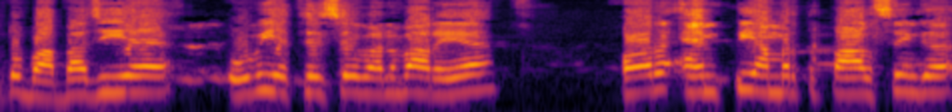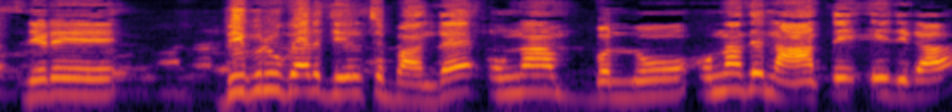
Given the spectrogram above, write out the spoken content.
ਤੋਂ ਬਾਬਾ ਜੀ ਹੈ, ਉਹ ਵੀ ਇੱਥੇ ਸੇਵਾ ਨਿਭਾ ਰਹੇ ਹੈ। ਔਰ ਐਮਪੀ ਅਮਰਤਪਾਲ ਸਿੰਘ ਜਿਹੜੇ ਡਿਬਰੂਗੜ੍ਹ ਜੇਲ੍ਹ 'ਚ ਬੰਦ ਹੈ, ਉਹਨਾਂ ਵੱਲੋਂ, ਉਹਨਾਂ ਦੇ ਨਾਂ ਤੇ ਇਹ ਜਿਹੜਾ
